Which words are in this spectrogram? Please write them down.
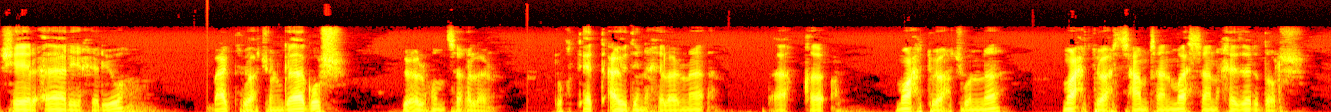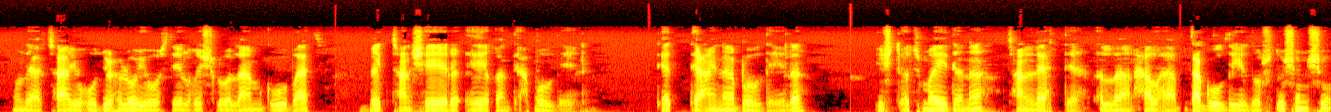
شير آري خريو بعد توحشون قاقوش يعلهم تغلن تقت ات عودين خلالنا أقا محتوى حشونا محتوى سامسان مسان خزر دلش. وندا تا يهود يحلو يوستيل غشلو لام قوبات بك تان شير ايقان تحبول ديل ات تعينا بول ديل اشت ات ميدنا تان لهته الله نحلها تقول دي دوش دوشن شو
